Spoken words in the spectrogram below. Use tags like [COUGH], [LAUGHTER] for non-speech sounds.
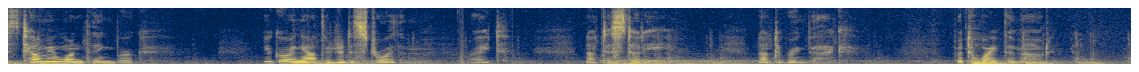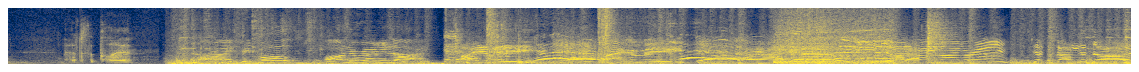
Just tell me one thing, Burke. You're going out there to destroy them, right? Not to study, not to bring back, but to wipe them out. That's the plan. All right, people, on the ready line. Are you me? Yeah! Are you me? Yeah! Are you? You on the ready line, Marine? Get down to die!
